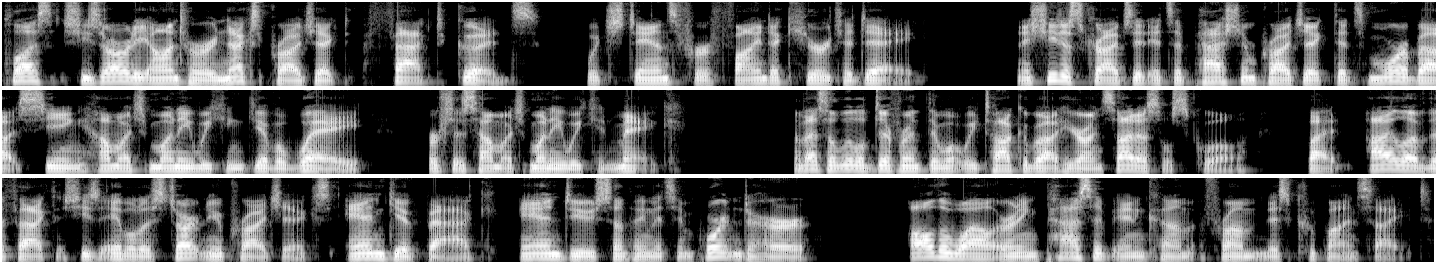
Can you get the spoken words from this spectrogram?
Plus, she's already on to her next project, Fact Goods, which stands for Find a Cure Today. And as she describes it, it's a passion project that's more about seeing how much money we can give away versus how much money we can make. Now, that's a little different than what we talk about here on Side Hustle School, but I love the fact that she's able to start new projects and give back and do something that's important to her, all the while earning passive income from this coupon site.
